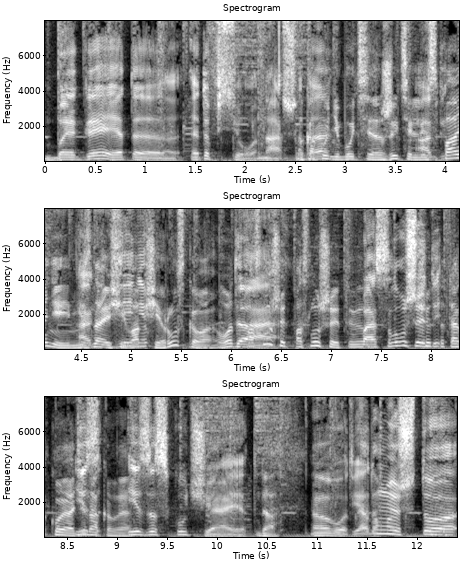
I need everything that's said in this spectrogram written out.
БГ это, это все наше. А да. какой-нибудь э, житель А Испании, не а знающий вообще русского, вот Да. послушает, послушает, и послушает что-то такое и- одинаковое. и заскучает. Да. Вот, я думаю, что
